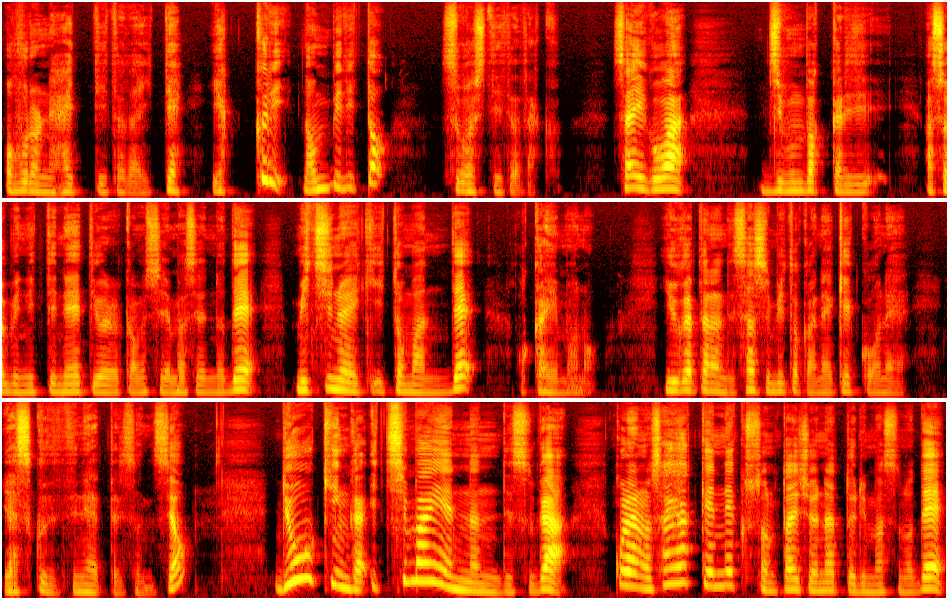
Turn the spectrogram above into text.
お風呂に入っていただいてゆっくりのんびりと過ごしていただく。最後は自分ばっかり遊びに行ってねって言われるかもしれませんので道の駅糸満でお買い物。夕方なんで刺身とかね結構ね安くで手に入ったりするんですよ。料金が1万円なんですがこれあの再発見ネクストの対象になっておりますので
